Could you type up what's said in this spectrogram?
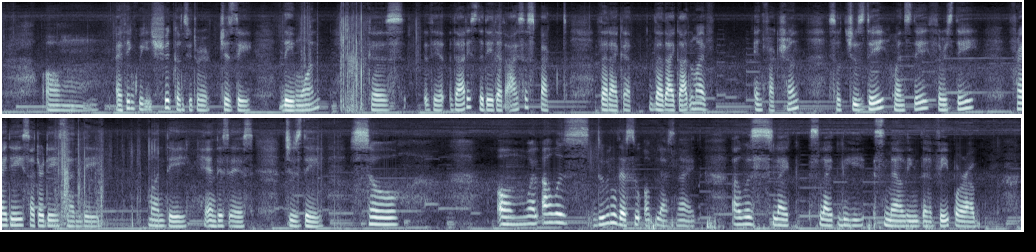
Um i think we should consider tuesday day one because the, that is the day that i suspect that i got that i got my infection. So tuesday wednesday thursday Friday, Saturday, Sunday, Monday, and this is Tuesday. So, um, while I was doing the soup up last night, I was like slightly smelling the vapor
